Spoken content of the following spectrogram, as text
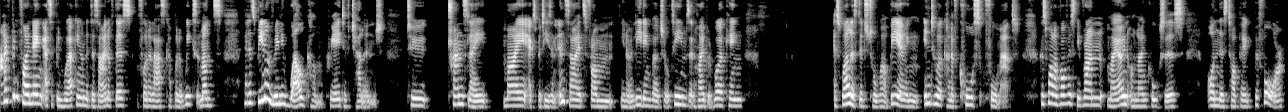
I've been finding as I've been working on the design of this for the last couple of weeks and months that it's been a really welcome creative challenge to translate my expertise and insights from, you know, leading virtual teams and hybrid working as well as digital well-being into a kind of course format because while I've obviously run my own online courses on this topic before,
